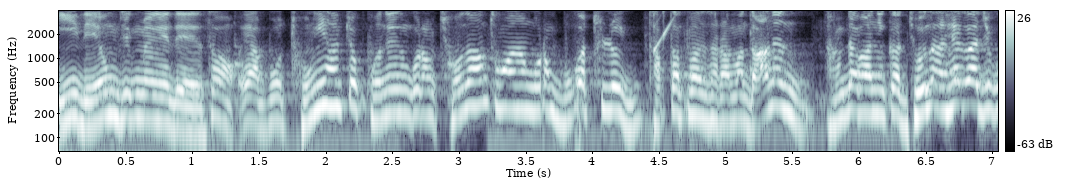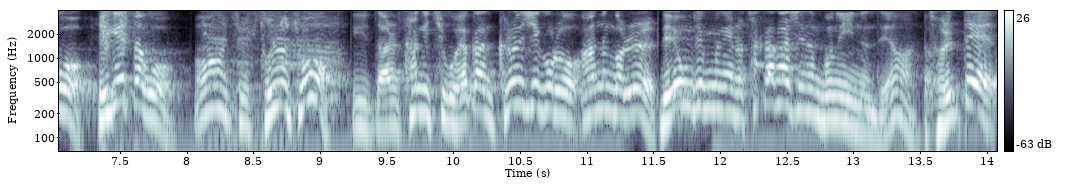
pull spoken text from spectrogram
이 내용 증명에 대해서 야 뭐 종이 한쪽 보내는 거랑 전화 한 통 하는 거랑 뭐가 틀려? 답답한 사람은 나는 당당하니까 전화해가지고 얘기했다고. 어저 돌려줘. 이 날 사기치고 약간 그런 식으로 하는 거를 내용 증명으로 착각하시는 분이 있는데요. 절대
